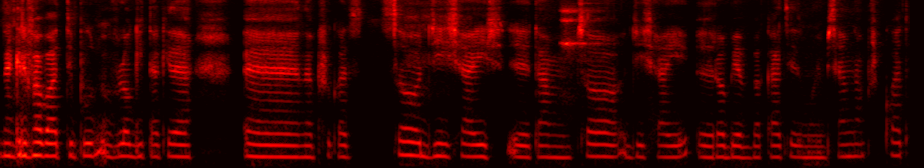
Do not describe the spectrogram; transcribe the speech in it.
nagrywała typu vlogi takie yy, na przykład co dzisiaj yy, tam, co dzisiaj robię w wakacje z moim psem na przykład,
